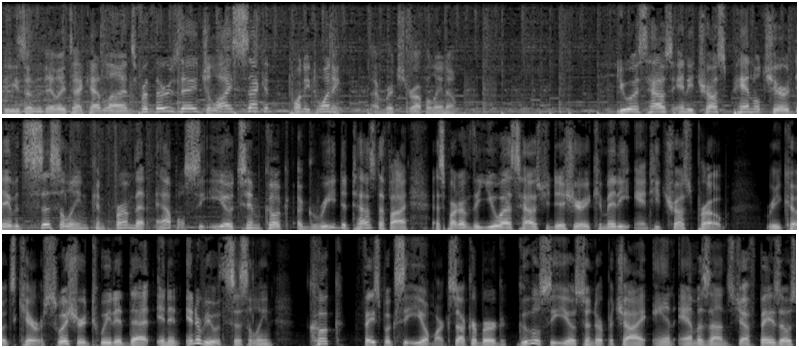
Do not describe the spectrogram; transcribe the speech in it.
These are the Daily Tech headlines for Thursday, July 2nd, 2020. I'm Rich Stroffolino. U.S. House Antitrust Panel Chair David Cicilline confirmed that Apple CEO Tim Cook agreed to testify as part of the U.S. House Judiciary Committee antitrust probe. Recode's Kara Swisher tweeted that in an interview with Cicilline, Cook, Facebook CEO Mark Zuckerberg, Google CEO Sundar Pichai, and Amazon's Jeff Bezos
